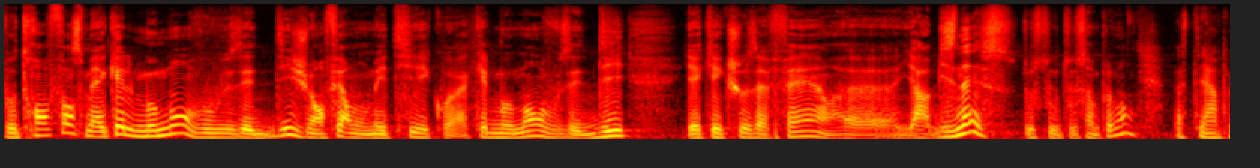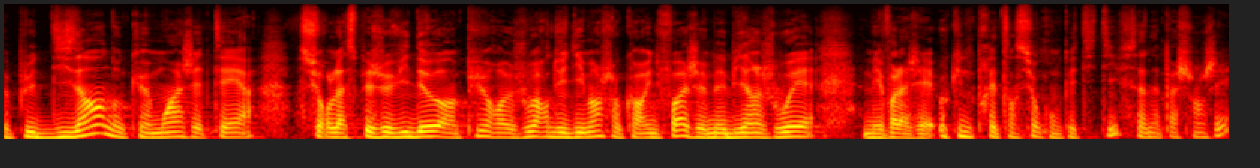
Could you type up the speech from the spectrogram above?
votre enfance, mais à quel moment vous vous êtes dit je vais en faire mon métier quoi? À quel moment vous vous êtes dit il y a quelque chose à faire, euh, il y a un business, tout, tout, simplement. Bah, c'était un peu plus de 10 ans, donc moi j'étais sur l'aspect jeu vidéo un pur joueur du dimanche, encore une fois, j'aimais bien jouer, mais voilà, j'avais aucune prétention compétitive, ça n'a pas changé.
